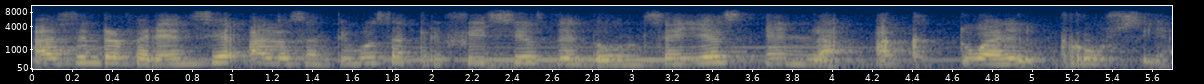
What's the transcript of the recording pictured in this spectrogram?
hacen referencia a los antiguos sacrificios de doncellas en la actual Rusia.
